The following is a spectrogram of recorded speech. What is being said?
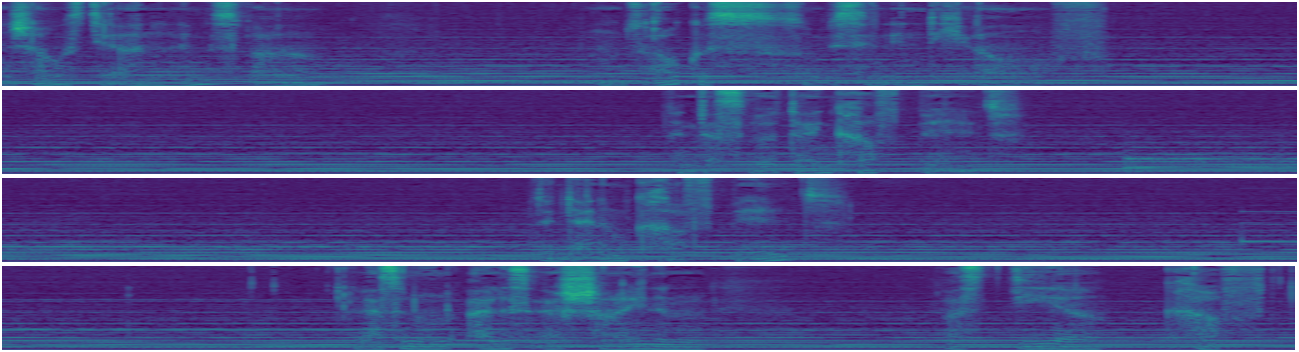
dann schau es dir an, nimm es wahr und saug es so ein bisschen in dich auf. Denn das wird dein Kraftbild. Und in deinem Kraftbild lasse nun alles erscheinen, was dir Kraft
